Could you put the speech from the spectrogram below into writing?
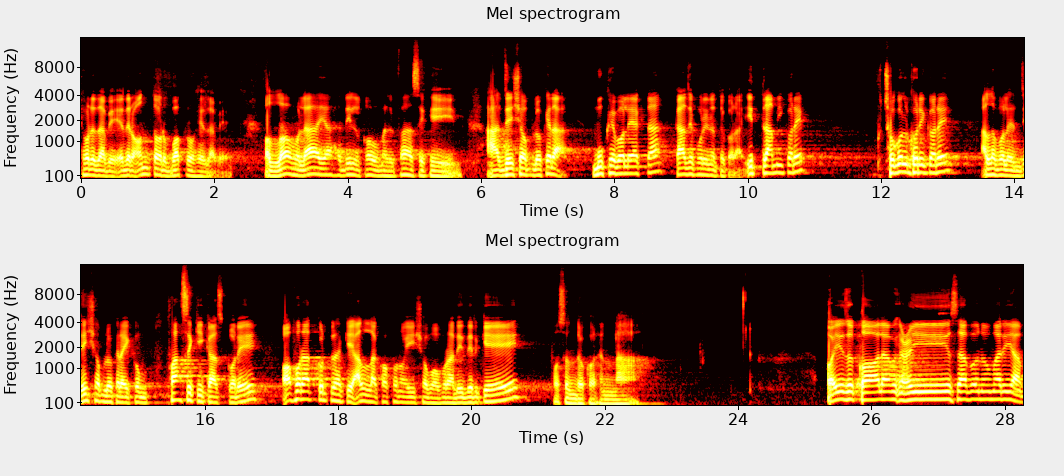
সরে যাবে, এদের অন্তর বক্র হয়ে যাবে। আর যেসব লোকেরা মুখে বলে একটা, কাজে পরিণত করা। ইত্রামি করে ছগলখড়ি করে। আল্লাহ বলেন, যেই সব লোকেরা এরকম ফাঁসে ফাসিকি কাজ করে, অপরাধ করতে থাকে, আল্লাহ কখনো এই সব অপরাধীদেরকে পছন্দ করেন না। মারইয়াম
